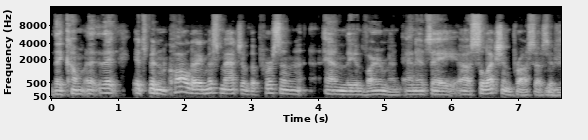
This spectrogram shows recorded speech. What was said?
they come uh, it's been called a mismatch of the person and the environment and it's a, a selection process mm-hmm.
